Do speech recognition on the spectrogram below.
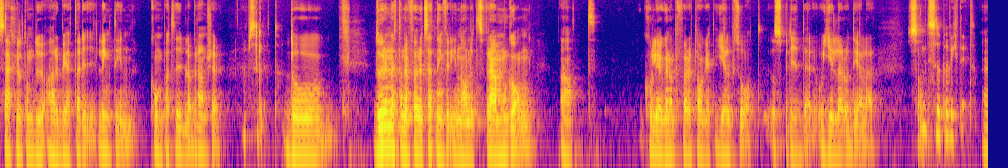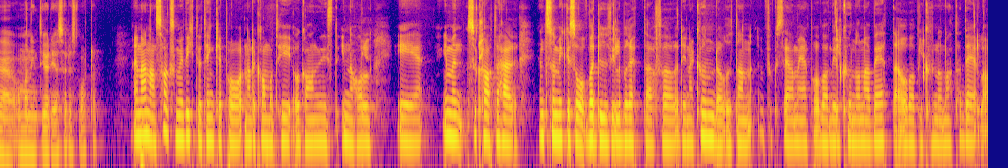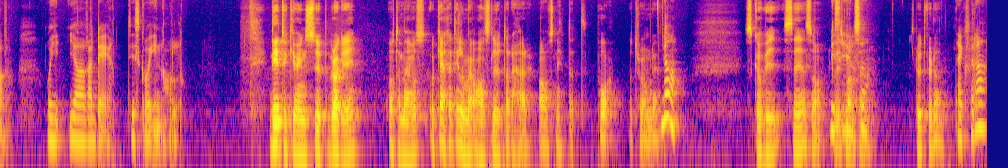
Särskilt om du arbetar i LinkedIn-kompatibla branscher. Absolut. Då, då är det nästan en förutsättning för innehållets framgång att kollegorna på företaget hjälps åt och sprider och gillar och delar. Så Superviktigt. eh, om man inte gör det så är det svårt. Att, En annan sak som är viktig att tänka på när det kommer till organiskt innehåll är ja, men såklart det här, inte så mycket så vad du vill berätta för dina kunder utan fokusera mer på vad vill kunderna veta och vad vill kunderna ta del av. Och göra det till skojinnehåll. det tycker jag är en superbra grej att ta med oss och kanske till och med avsluta det här avsnittet på. Vad tror du om det? Ja, Ska vi säga så? vi säger så. Slut för idag. Tack för det.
